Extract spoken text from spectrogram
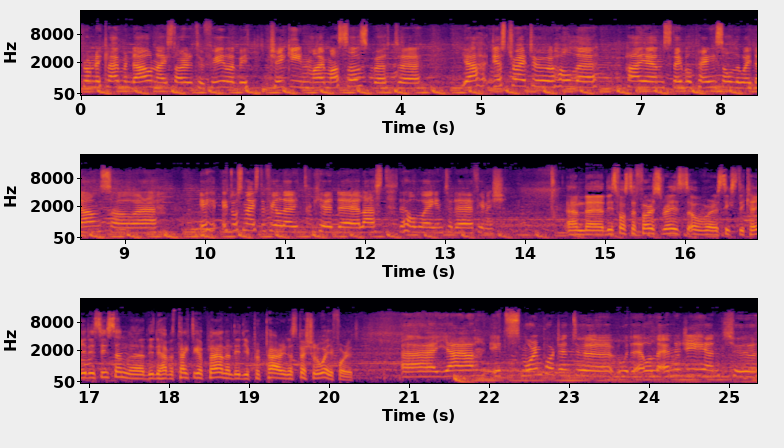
from the climb and down, I started to feel a bit shaky in my muscles. But yeah, just try to hold a high and stable pace all the way down. So it, it, was nice to feel that it could last the whole way into the finish. And uh, this was the first race over 60k this season. Uh, did you have a tactical plan and did you prepare in a special way for it? Uh, yeah, it's more important to with all the energy and to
